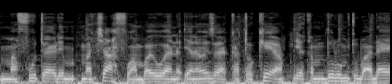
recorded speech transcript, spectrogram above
mafuta yale machafu ambayo yanaweza yakatokea yakamdhuru mtu baadaye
